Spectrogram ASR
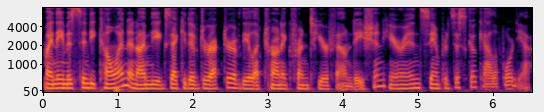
My name is Cindy Cohn, and I'm the executive director of the Electronic Frontier Foundation here in San Francisco, California.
